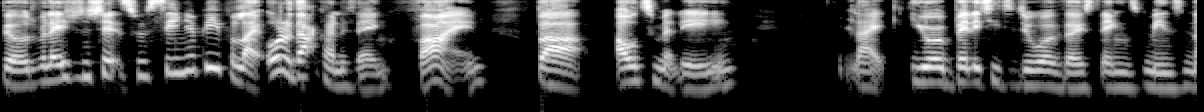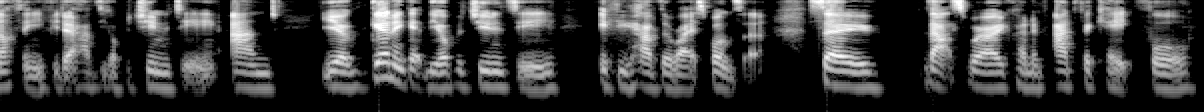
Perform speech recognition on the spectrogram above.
build relationships with senior people, like all of that kind of thing. Fine. But ultimately, like your ability to do all of those things means nothing if you don't have the opportunity. And you're going to get the opportunity if you have the right sponsor. So that's where I kind of advocate for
